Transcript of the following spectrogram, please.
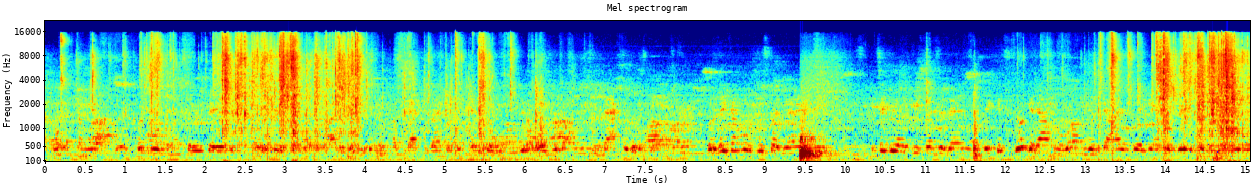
can still get out and run with guys like Anthony Davis.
